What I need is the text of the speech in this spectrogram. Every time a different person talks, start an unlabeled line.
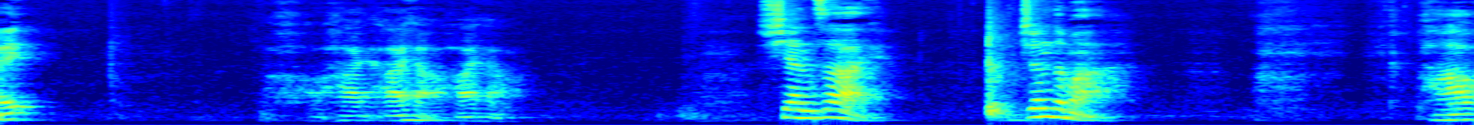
喂。还还好还好。现在？真的吗？好。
